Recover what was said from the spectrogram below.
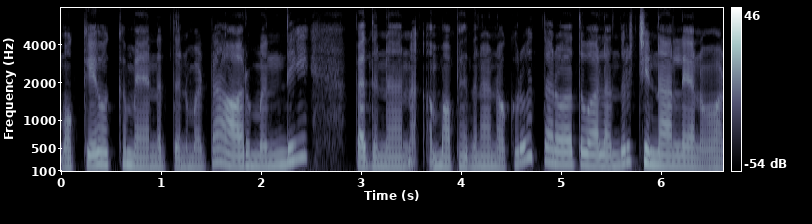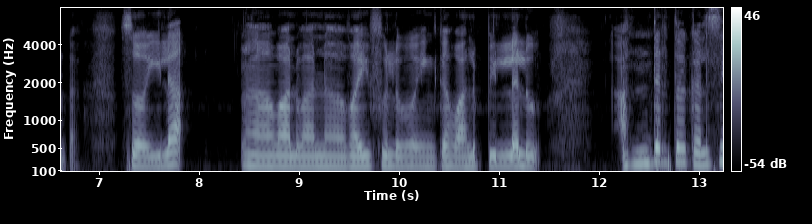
ఒకే ఒక్క మేనత్ అనమాట ఆరు మంది పెదనాన్న మా పెదనాన్న ఒకరు తర్వాత వాళ్ళందరూ చిన్నాన్నలే అనమాట సో ఇలా వాళ్ళ వాళ్ళ వైఫులు ఇంకా వాళ్ళ పిల్లలు అందరితో కలిసి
